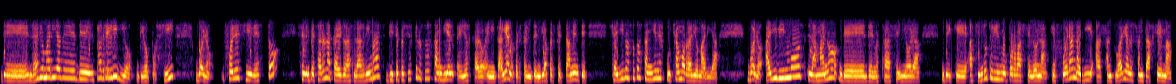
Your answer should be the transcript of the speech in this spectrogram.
de Radio María del de, Padre Lidio digo pues sí bueno, fue decir esto, se le empezaron a caer las lágrimas, dice, pero si es que nosotros también, ellos claro, en italiano, pero se lo entendía perfectamente, si allí nosotros también escuchamos Radio María. Bueno, ahí vimos la mano de, de Nuestra Señora, de que haciendo turismo por Barcelona, que fueran allí al santuario de Santa Gema,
